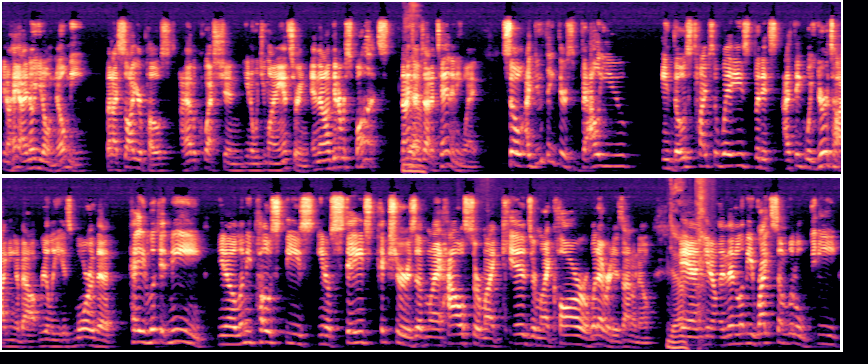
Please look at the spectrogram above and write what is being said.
you know, hey, I know you don't know me, but I saw your post. I have a question. You know, would you mind answering? And then I'll get a response. Nine Yeah. times out of ten, anyway. So I do think there's value in those types of ways, but it's I think what you're talking about really is more the hey, look at me. You know, let me post these, you know, staged pictures of my house or my kids or my car or whatever it is. I don't know. Yeah. And, you know, and then let me write some little witty,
